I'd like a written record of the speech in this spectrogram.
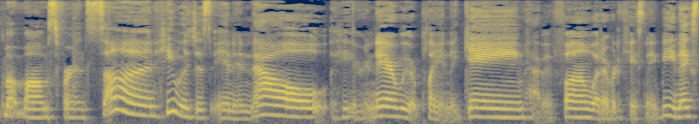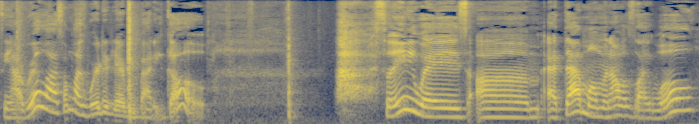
my mom's friend's son, he was just in and out here and there. We were playing the game, having fun, whatever the case may be. Next thing I realized, I'm like, where did everybody go? So, anyways, um, at that moment, I was like, well,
